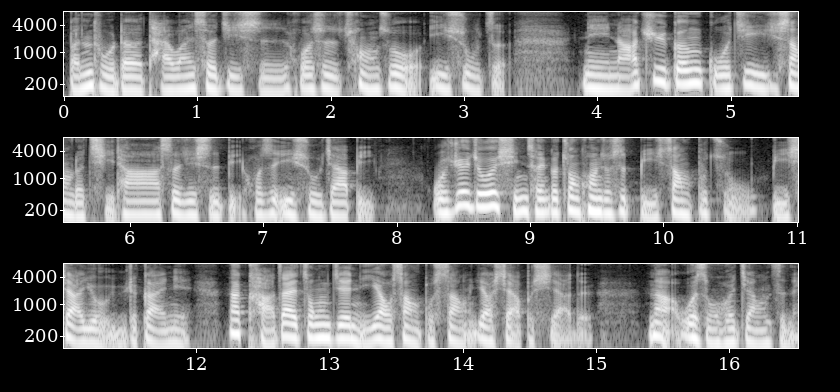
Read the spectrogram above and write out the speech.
本土的台湾设计师或是创作艺术者，你拿去跟国际上的其他设计师比，或是艺术家比，我觉得就会形成一个状况，就是比上不足，比下有余的概念。那卡在中间，你要上不上，要下不下的，那为什么会这样子呢？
